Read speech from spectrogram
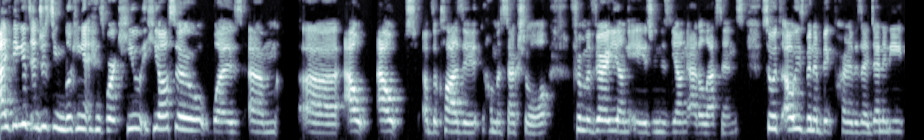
I think it's interesting looking at his work. He he also was um, uh, out out of the closet homosexual from a very young age in his young adolescence. So it's always been a big part of his identity,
